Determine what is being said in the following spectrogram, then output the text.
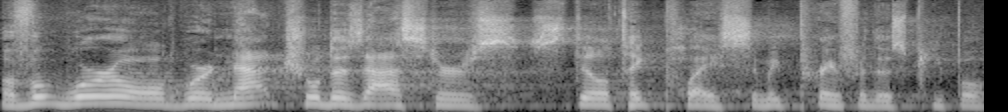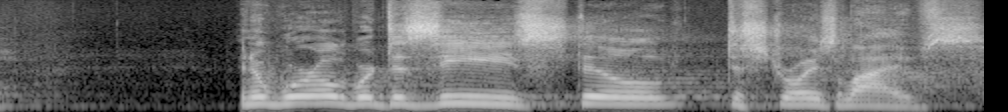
of a world where natural disasters still take place, and we pray for those people in a world where disease still destroys lives,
